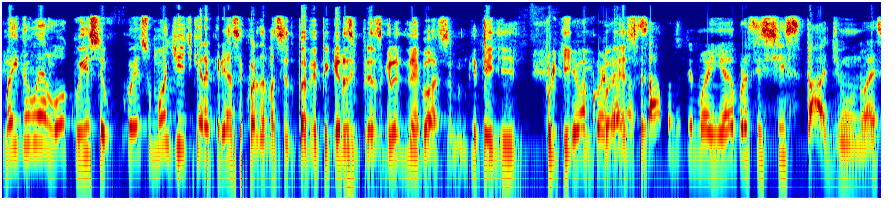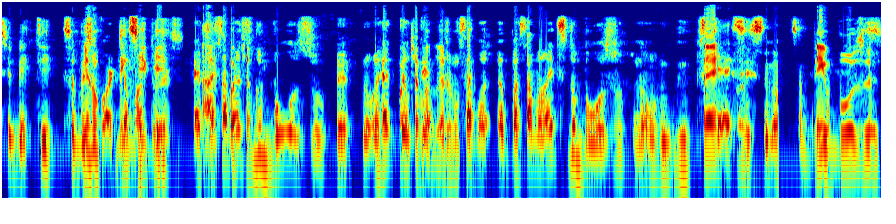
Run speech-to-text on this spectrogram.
Mas não é louco isso. Eu conheço um monte de gente que era criança acordava cedo para ver pequenas empresas grandes negócios. Eu nunca entendi por que. Eu acordava que sábado de manhã para assistir Estádio no SBT sobre eu esporte não, amador. É, é, passava antes amador. do Bozo. Não é teu tempo. Amador, eu, passava, eu passava antes do Bozo. Não, não é, esquece. É, isso não tem o Bozo.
